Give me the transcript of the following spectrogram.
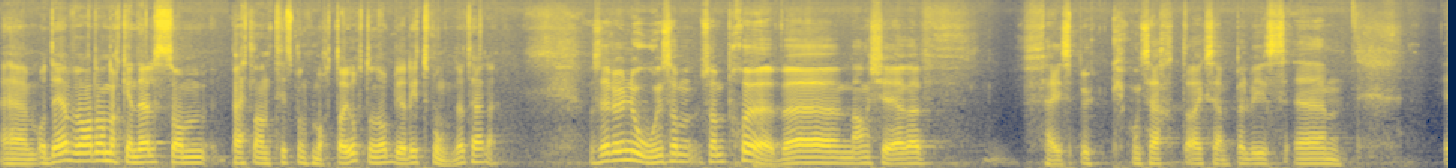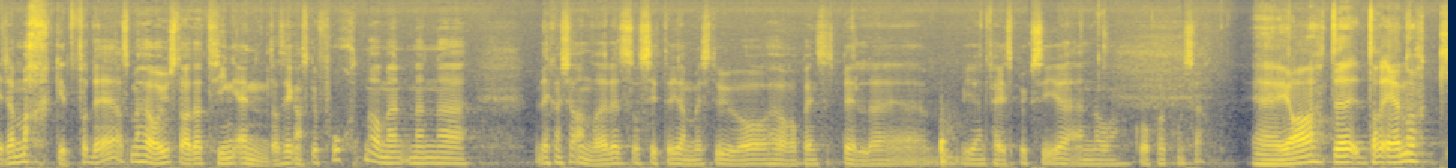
Um, og det var det nok en del som på et eller annet tidspunkt måtte ha gjort, og nå blir de tvungne til det. Og så er det jo noen som, som prøver å arrangere Facebook-konserter eksempelvis. Um, er det marked for det? Altså, vi hører jo stadig at ting endrer seg ganske fort nå, men, men uh, det er kanskje annerledes å sitte hjemme i stua og høre på en som spiller i en Facebook-side, enn å gå på et konsert? Eh, ja, det er, nok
